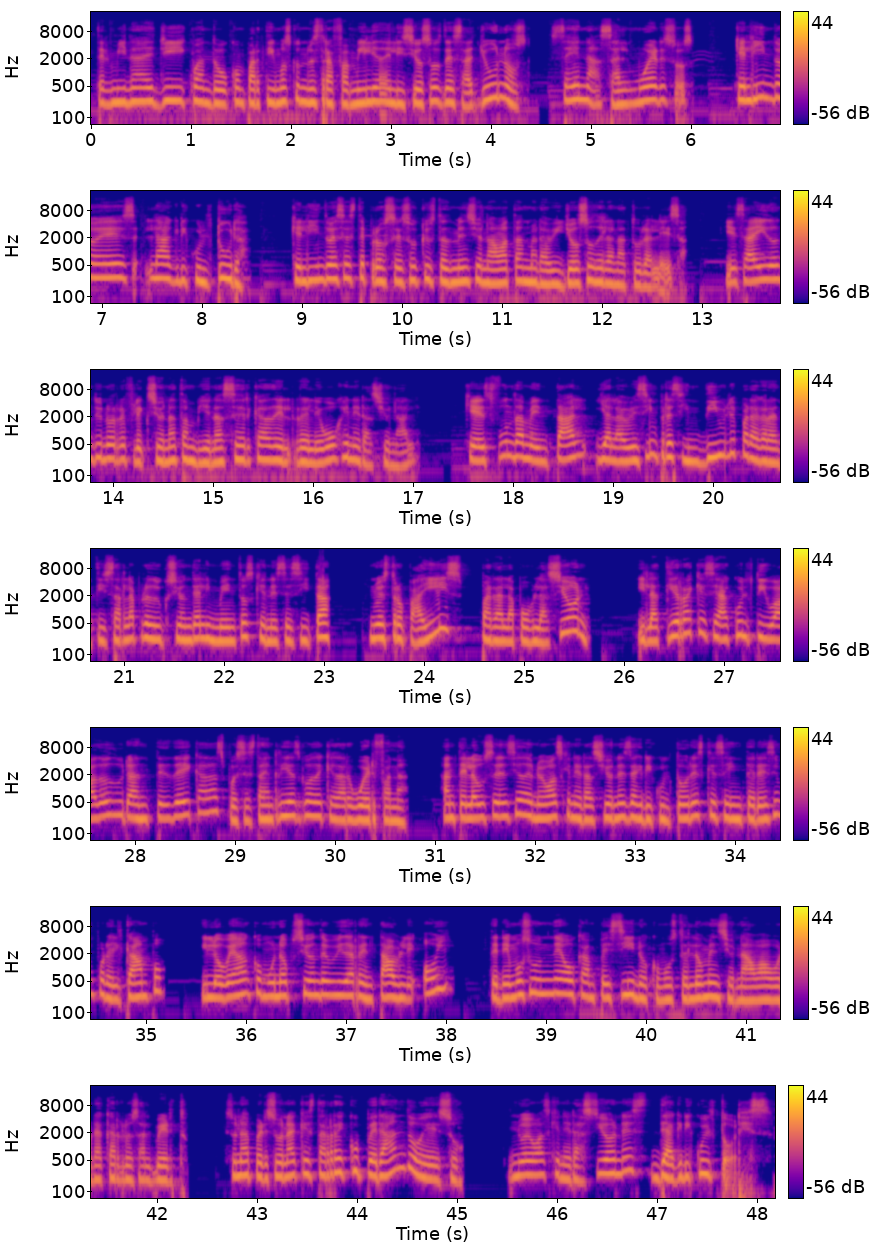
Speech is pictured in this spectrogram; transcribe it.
Termina allí cuando compartimos con nuestra familia deliciosos desayunos, cenas, almuerzos. Qué lindo es la agricultura. Qué lindo es este proceso que usted mencionaba tan maravilloso de la naturaleza. Y es ahí donde uno reflexiona también acerca del relevo generacional, que es fundamental y a la vez imprescindible para garantizar la producción de alimentos que necesita nuestro país para la población y la tierra que se ha cultivado durante décadas pues está en riesgo de quedar huérfana ante la ausencia de nuevas generaciones de agricultores que se interesen por el campo y lo vean como una opción de vida rentable. Hoy tenemos un neocampesino, como usted lo mencionaba ahora, Carlos Alberto. Es una persona que está recuperando eso. Nuevas generaciones de agricultores.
